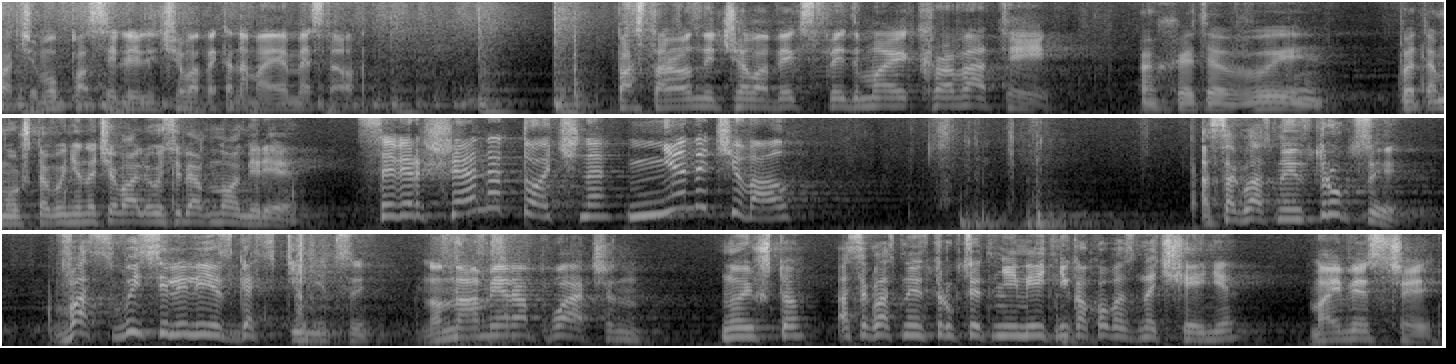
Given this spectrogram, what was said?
Почему поселили человека на мое место? Посторонний человек спит в моей кровати. Ах, это вы. Потому что вы не ночевали у себя в номере. Совершенно точно. Не ночевал. А согласно инструкции, вас выселили из гостиницы. Но номер оплачен. Ну и что? А согласно инструкции это не имеет никакого значения. Мои вещи.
